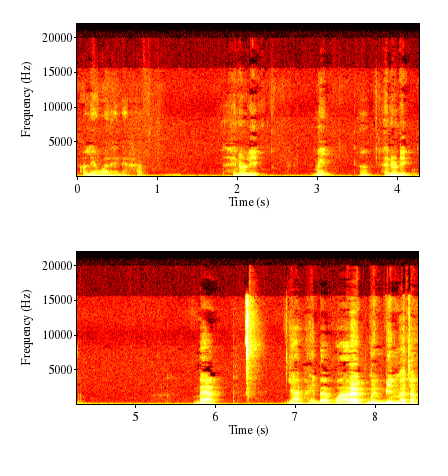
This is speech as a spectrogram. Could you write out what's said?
เขาเรียกว่าอะไรนะครับไฮดรอลิกไม่ฮะไฮดรอลิกแบบ อยากให้แบบว่าแบบเหมือนบินมาจาก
